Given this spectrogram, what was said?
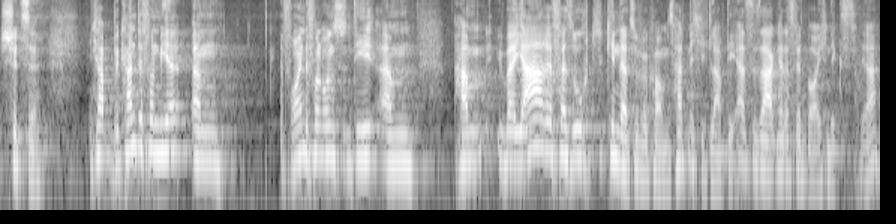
schütze. Ich habe Bekannte von mir, ähm, Freunde von uns, die ähm, haben über Jahre versucht, Kinder zu bekommen. Es hat nicht geklappt. Die Ärzte sagen, ja, das wird bei euch nichts. Ja?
